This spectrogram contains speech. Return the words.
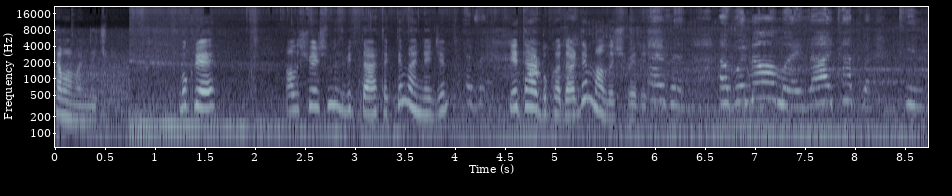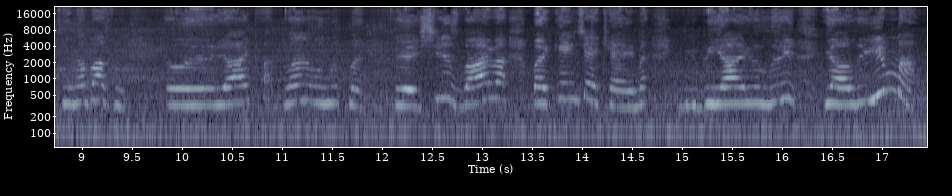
Tamam anneciğim. Bukre. Alışverişimiz bitti artık değil mi anneciğim? Evet. Yeter bu kadar değil mi alışveriş? Evet. Abone olmayı, like atmayı, zilkine basmayı, e, like atmayı unutmayın. Görüşürüz. Bay bay. Bakın şekerime bir, bir yağlayayım mı?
